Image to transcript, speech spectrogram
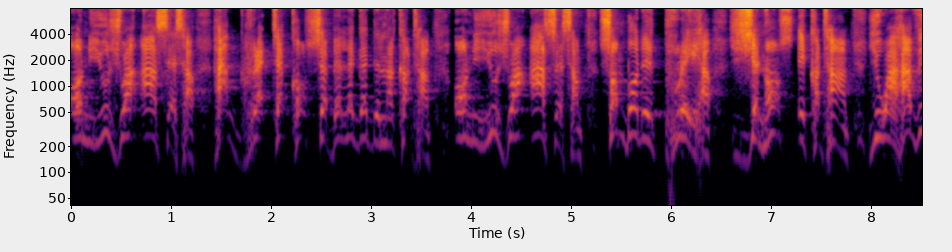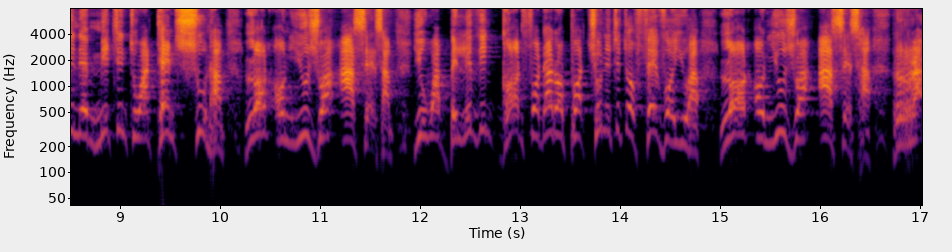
Unusual access. Agreteko shebelegede lakata. Unusual access. Somebody pray. Genos ekata. You are having a meeting to attend sooner. Lord, unusual access. You are believing God God, for that opportunity to favor you. Uh, Lord, unusual access. Uh, uh,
